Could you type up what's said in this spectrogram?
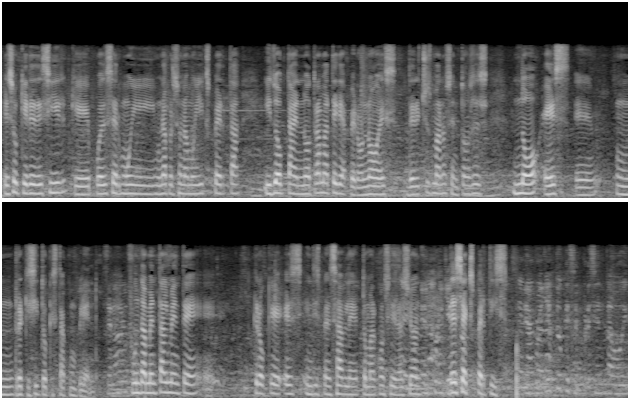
Eso quiere decir que puede ser muy una persona muy experta y docta en otra materia, pero no es derechos humanos, entonces no es eh, un requisito que está cumpliendo. Fundamentalmente, eh, creo que es indispensable tomar consideración de esa expertise. El proyecto que se presenta hoy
